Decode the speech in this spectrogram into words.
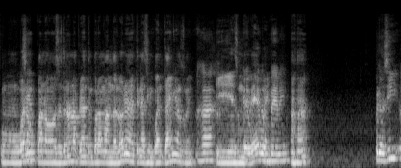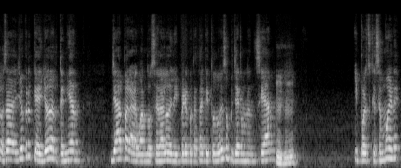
como, bueno, Sí. cuando se estrenó la primera temporada de Mandalorian, él tenía 50 años, güey. Ajá. Y es un bebé, güey. un bebé. Ajá. Pero sí, o sea, yo creo que Yoda lo tenían ya para cuando se da lo del Imperio contraataque y todo eso, pues ya era un anciano Ujú. y pues que se muere,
